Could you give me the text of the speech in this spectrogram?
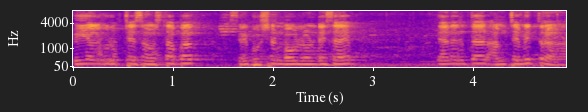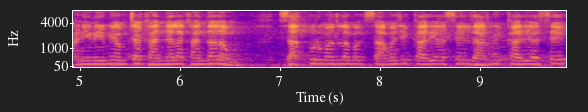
पी एल ग्रुपचे संस्थापक श्री भूषण भाऊ लोंढे साहेब त्यानंतर आमचे मित्र आणि नेहमी आमच्या खांद्याला खांदा लावून सातपूरमधलं मग सामाजिक कार्य असेल धार्मिक कार्य असेल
